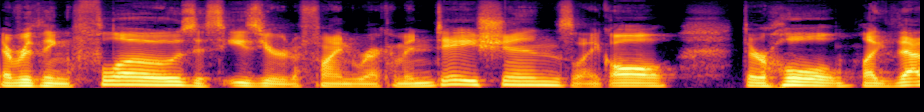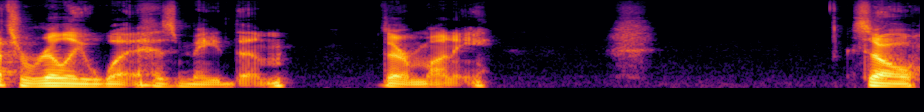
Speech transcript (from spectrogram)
everything flows. It's easier to find recommendations. Like all their whole like that's really what has made them their money. So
